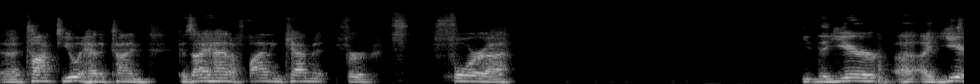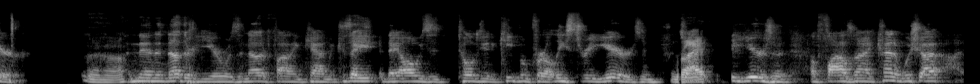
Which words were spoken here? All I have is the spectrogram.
uh, talked to you ahead of time because I had a filing cabinet for for uh, the year uh, a year uh-huh. And then another year was another filing cabinet because they they always told you to keep them for at least three years and right. three years of, of, files. And I kind of wish I,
